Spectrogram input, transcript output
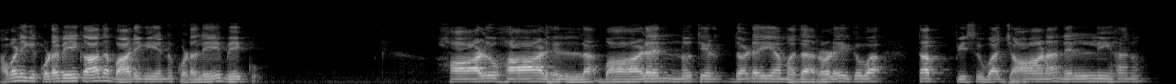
ಅವಳಿಗೆ ಕೊಡಬೇಕಾದ ಬಾಡಿಗೆಯನ್ನು ಕೊಡಲೇಬೇಕು. ಹಾಳು ಹಾಳೆಲ್ಲ ಬಾಳೆನ್ನು ತಿರ್ದೊಡೆಯ ಮದರೊಳಗುವ ತಪ್ಪಿಸುವ ಜಾಣನೆಲ್ಲಿಹನು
